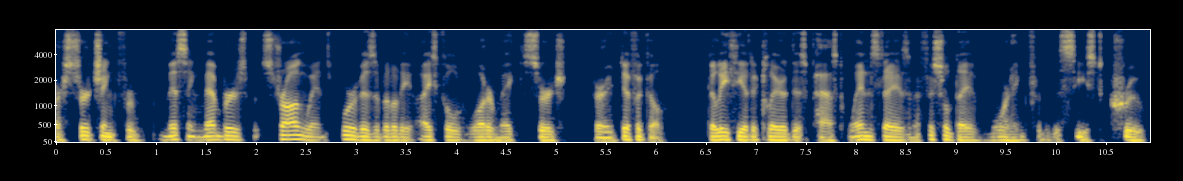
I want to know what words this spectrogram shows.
are searching for missing members, but strong winds, poor visibility, and ice cold water make the search very difficult. Galicia declared this past Wednesday as an official day of mourning for the deceased crew.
